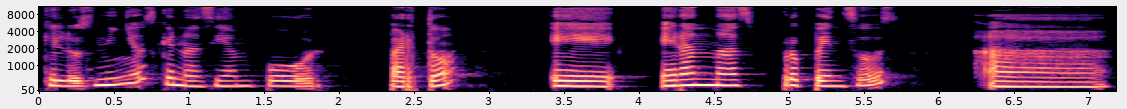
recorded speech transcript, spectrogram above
que los niños que nacían por parto eh, eran más propensos a,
